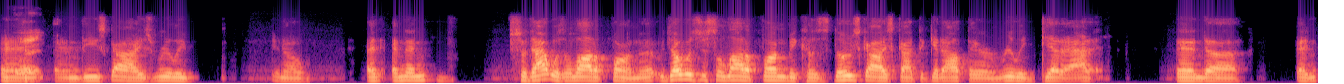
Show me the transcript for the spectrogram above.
and right. and these guys really, you know, and and then so that was a lot of fun. That was just a lot of fun because those guys got to get out there and really get at it, and uh, and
